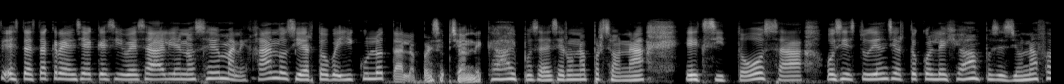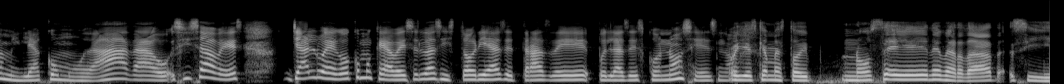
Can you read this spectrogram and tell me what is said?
está esta creencia de que si ves a alguien, no sé, manejando cierto vehículo, tal la percepción de que, ay, pues ha de ser una persona exitosa, o si estudia en cierto colegio, ah, pues es de una familia acomodada, o si sabes, ya luego como que a veces las historias detrás de, pues las desconoces, ¿no? Oye, es que me estoy, no sé de verdad si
